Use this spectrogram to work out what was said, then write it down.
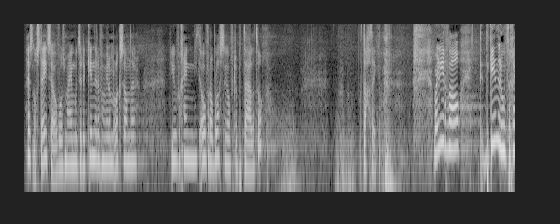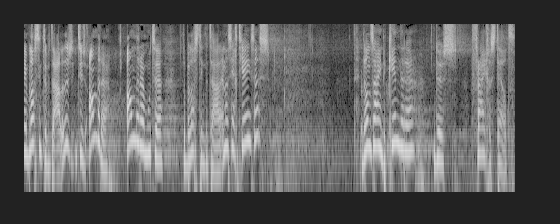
Dat is nog steeds zo. Volgens mij moeten de kinderen van Willem-Alexander... die hoeven geen, niet overal belasting over te betalen, toch? Dacht ik. Maar in ieder geval, de kinderen hoeven geen belasting te betalen. Dus het is anderen. Anderen moeten de belasting betalen. En dan zegt Jezus... Dan zijn de kinderen dus vrijgesteld.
